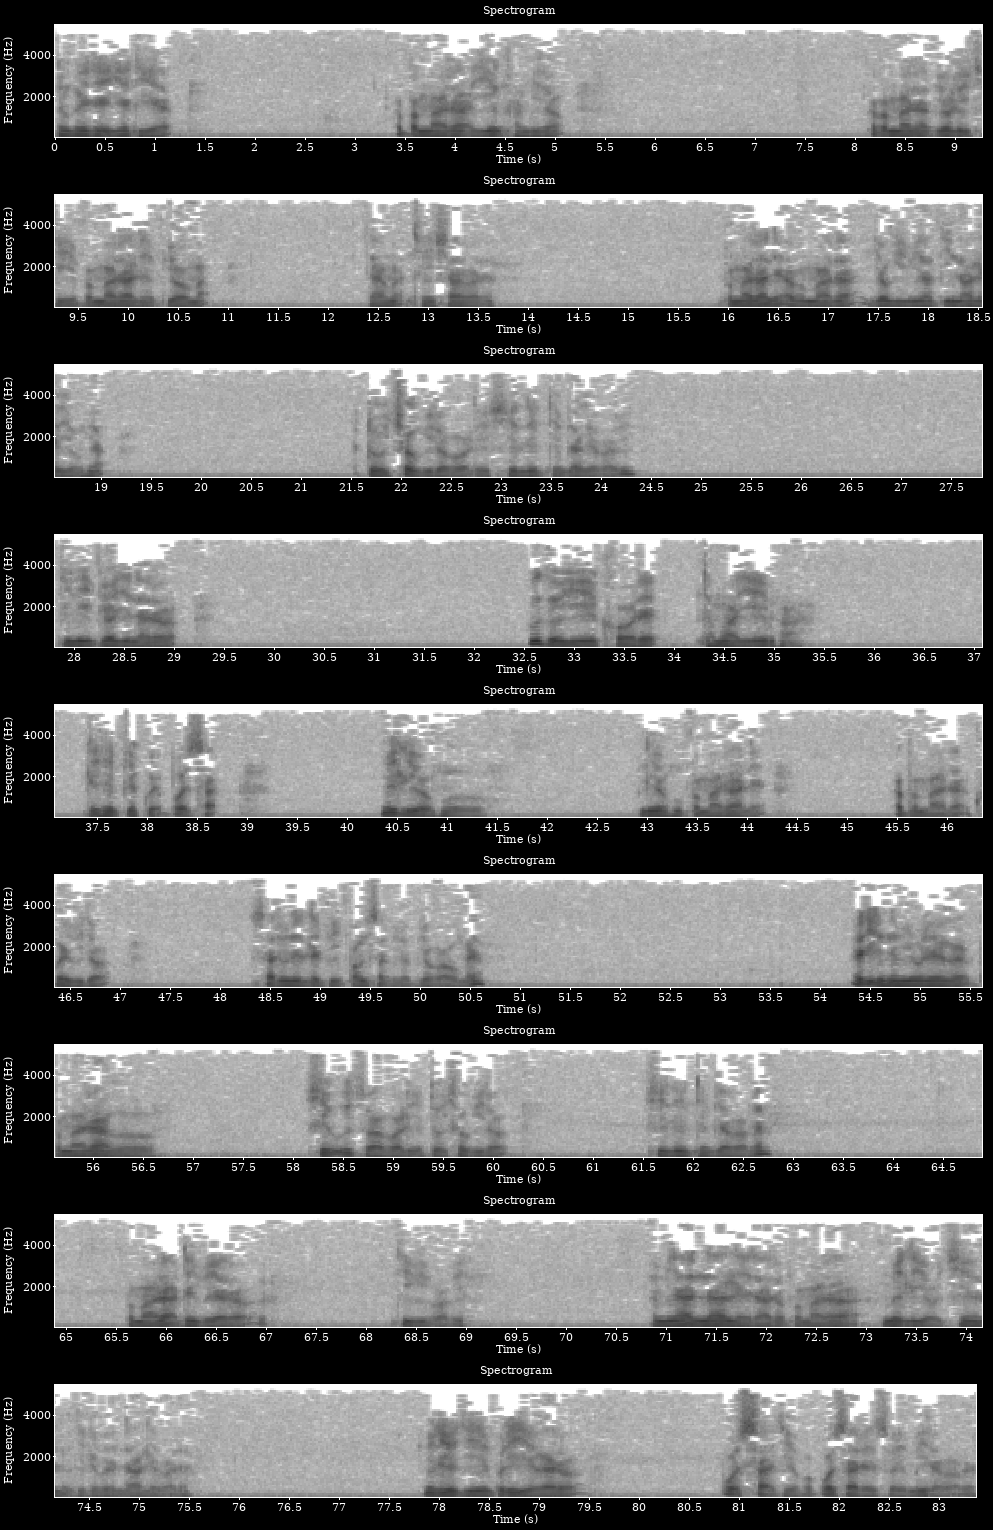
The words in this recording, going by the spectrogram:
လွန်ခဲ့တဲ့ရက်တည်းအပမာဒအရင်ခံပြီးတော့အပမာဒပြောလို့ရှိရင်ပမာဒလည်းပြောမှဒါမှထင်ရှားပါတယ်ပမာဒနဲ့အပမာဒယောဂီများဒီနာလည်းယုံမျှအတူချုပ်ပြီးတော့ဗောလေရှင်းလင်းတင်ပြခဲ့ပါပြီဒီနေ့ပြောချင်တာတော့ ကုသိုလ်ရေးခေါ်တဲ့ဓမ္မရေးမှာလေဟိပြက်ွက်ပော့ဆမိလျော့မှုလျော့မှုပမာဒနဲ့အပမာဒအခွဲပြီးတော့စာရုနဲ့လက်ပြီးပေါင်းစပ်ပြီးတော့ပြောပါဦးမယ်အဲ့ဒီနှမျိုးတွေကပမာဒကိုရှိဥစွာပေါ်လိအတူချုပ်ပြီးတော့ ရှင်းလင်းတင်ပြပါမယ်ပမာဒအတိတ်ပြတော့ကြည့်ပြီးပါပြီအများနားလေတာတော့ပမာဒမိလျော်ခြင်းလို့ဒီလိုပဲနားလေပါတယ်မိလျော်ခြင်းပရိယေကတော့ပောဆခြင်းပေါ့ပောဆတယ်ဆိုရင်မိတာပါပဲ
